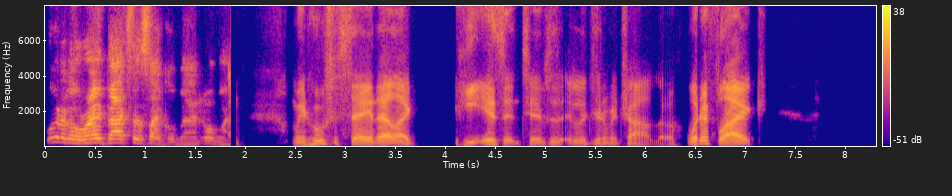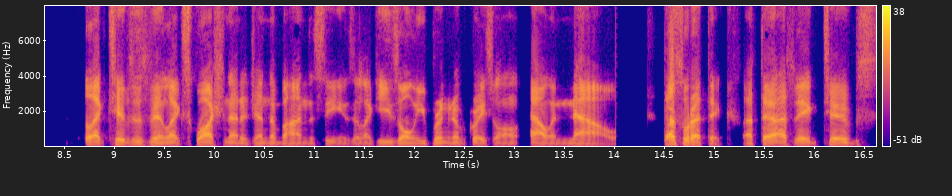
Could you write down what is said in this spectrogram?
we're gonna go right back to the cycle, man. Oh my I mean, who's to say that like he isn't Thibs' illegitimate child though? What if like like Thibs has been like squashing that agenda behind the scenes and like he's only bringing up Grace Al- Allen now? That's what I think. I think I think Thibs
